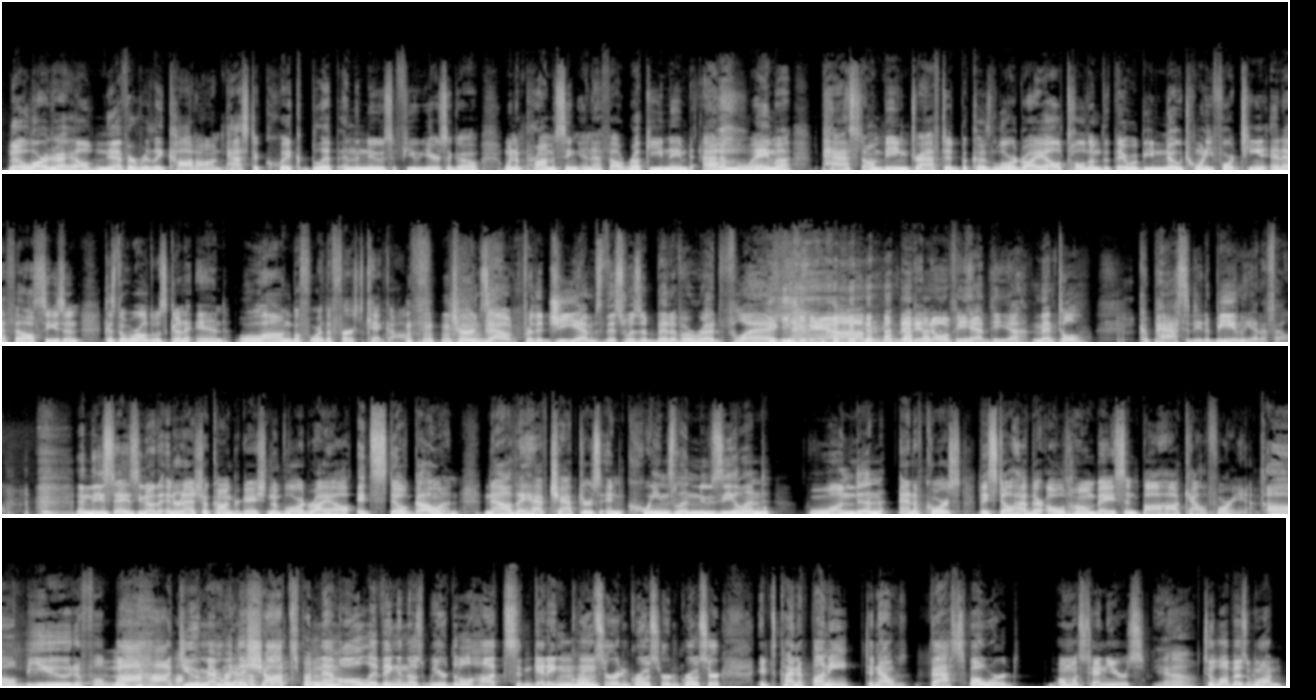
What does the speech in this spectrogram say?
Now, Lord Rael never really caught on past a quick blip in the news a few years ago when a promising NFL rookie named Adam Muema passed on being drafted because Lord Rael told him that there would be no 2014 NFL season because the world was going to end long before the first kickoff. Turns out for the GMs, this was a bit of a red flag. Um, they didn't know if he had the uh, mental capacity to be in the NFL. And these days, you know, the International Congregation of Lord Rael, it's still going. Now they have chapters in Queensland, New Zealand, London, and of course, they still have their old home base in Baja, California. Oh, beautiful Baja. Do you uh, remember yeah. the shots from them all living in those weird little huts and getting mm-hmm. grosser and grosser and grosser? It's kind of funny to now fast forward almost 10 years Yeah, to Love Has Won.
